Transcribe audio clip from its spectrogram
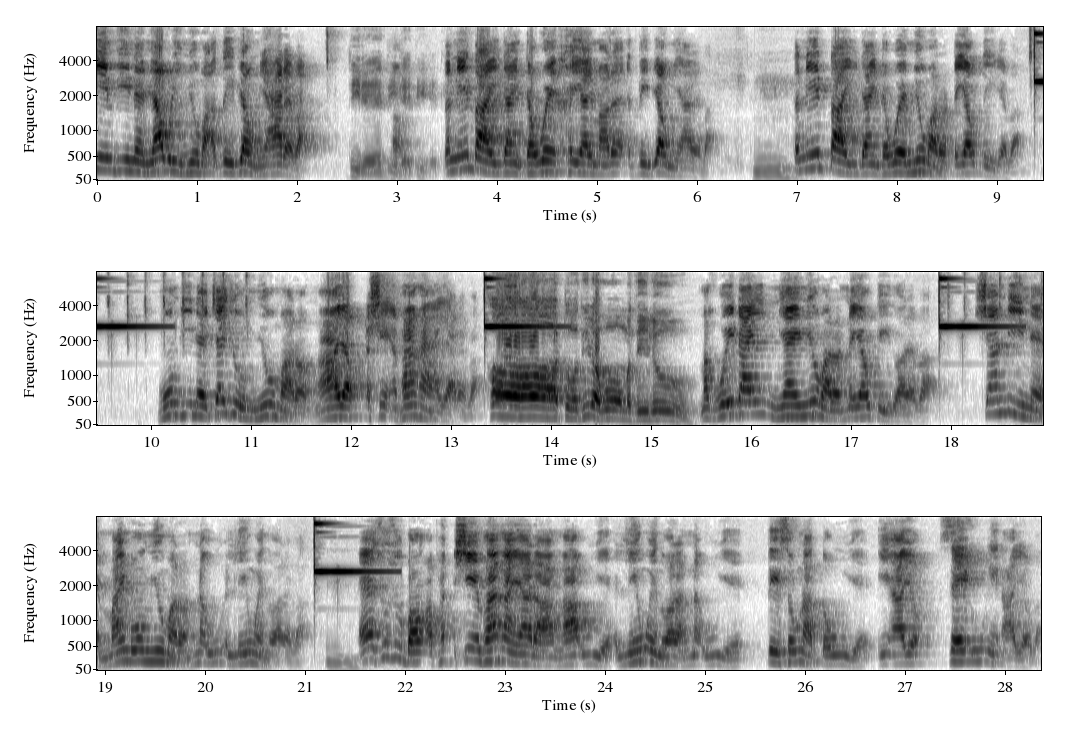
ရင်ပြည်နယ်မြဝတီမြို့မှာအသေးပြောက်များတယ်ဗျ တည်တယ်တည်တယ်တည်တယ်တနင်္သာရီတိုင်းဒဝဲခရိုင်မှာတော့အသေးပြောက်နေရတယ်ဗျอืมတနင်္သာရီတိုင်းဒဝဲမြို့မှာတော့တယောက်တည်တယ်ဗျမွန်ပြည်နယ်ကြိုက်ချုံမြို့မှာတော့9ယောက်အရှင်အဖမ်းခံရရတယ်ဗျဟာတော်သေးတော့ဘောမသေးလို့မကွေးတိုင်းမြိုင်မြို့မှာတော့2ယောက်တည်သွားတယ်ဗျရှမ်းပြည်နယ်မိုင်းဘုံမြို့မှာတော့2ဦးအလင်းဝင်သွားတယ်ဗျအဲစုစုပေါင်းအရှင်ဖမ်းခံရတာ9ဦးရယ်အလင်းဝင်သွားတာ2ဦးရယ်တေဆုံးတာ3ဦးရယ်အင်အားရော့10ဦးအင်အားရော့ဗျ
